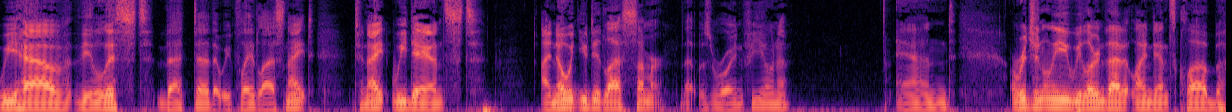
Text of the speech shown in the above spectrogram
we have the list that uh, that we played last night. Tonight we danced. I know what you did last summer. That was Roy and Fiona. And originally we learned that at Line Dance Club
